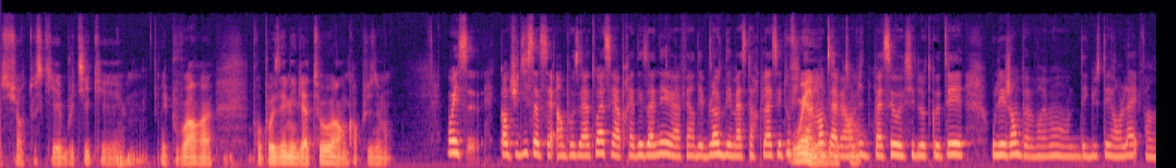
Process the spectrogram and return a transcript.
sur tout ce qui est boutique et, et pouvoir euh, proposer mes gâteaux à encore plus de monde. Oui, c'est- quand tu dis ça s'est imposé à toi, c'est après des années à faire des blogs, des masterclass et tout. Oui, Finalement, tu avais envie de passer aussi de l'autre côté où les gens peuvent vraiment déguster en live, enfin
